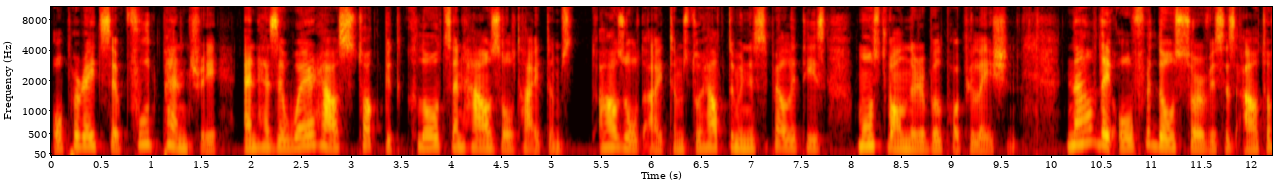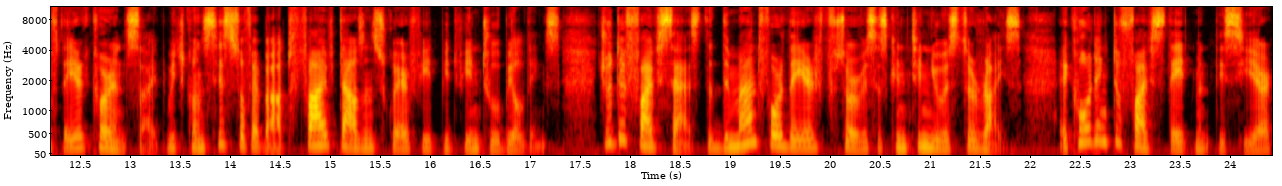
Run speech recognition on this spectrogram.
operates a food pantry, and has a warehouse stocked with clothes and household items household items to help the municipality's most vulnerable population. Now they offer those services out of their current site, which consists of about 5,000 square feet between two buildings. Judith Fife says the demand for their services continues to rise. According to Fife's statement this year,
